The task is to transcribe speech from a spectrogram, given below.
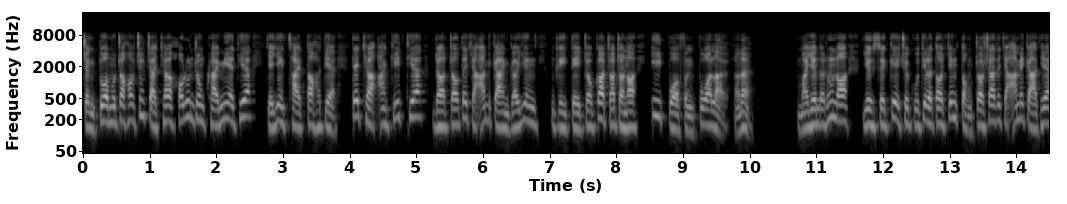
chừng tua một trò hậu chứng trả chờ hậu luôn trong Crimea thia, chỉ riêng xài tàu hạt tiền để chờ anh ký thia đó cho tới chờ anh càng cái riêng cái tệ cho có cho cho nó, y bộ phần bộ lợ nó đây. Mà hiện tại chúng nó giờ sự kế cho cụ thể là tàu chân tổng cho sa tới chờ anh cả thia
